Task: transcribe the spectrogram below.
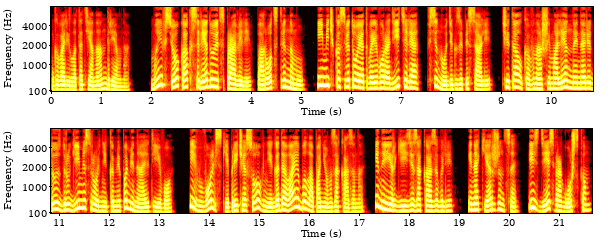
говорила Татьяна Андреевна. «Мы все как следует справили, по-родственному. Имечко святое твоего родителя в синодик записали. Читалка в нашей моленной наряду с другими сродниками поминает его. И в Вольске при часовне годовая была по нем заказана. И на Иргизе заказывали, и на Керженце, и здесь, в Рогожском.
